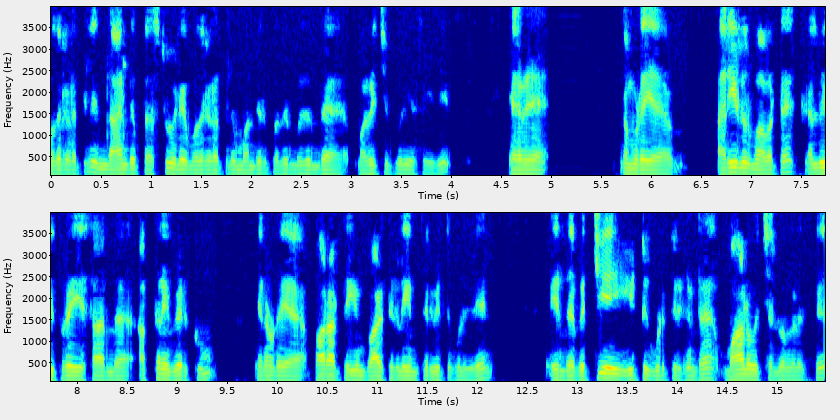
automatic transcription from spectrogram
முதலிடத்தில் இந்த ஆண்டு ப்ளஸ் டூவிலே முதலிடத்திலும் வந்திருப்பது மிகுந்த மகிழ்ச்சிக்குரிய செய்தி. எனவே நம்முடைய அரியலூர் மாவட்ட கல்வித்துறையை சார்ந்த அத்தனை பேருக்கும் என்னுடைய பாராட்டையும் வாழ்த்துக்களையும் தெரிவித்துக் கொள்கிறேன். இந்த வெற்றியை ஈட்டுக் கொடுத்திருக்கின்ற மாணவ செல்வங்களுக்கு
